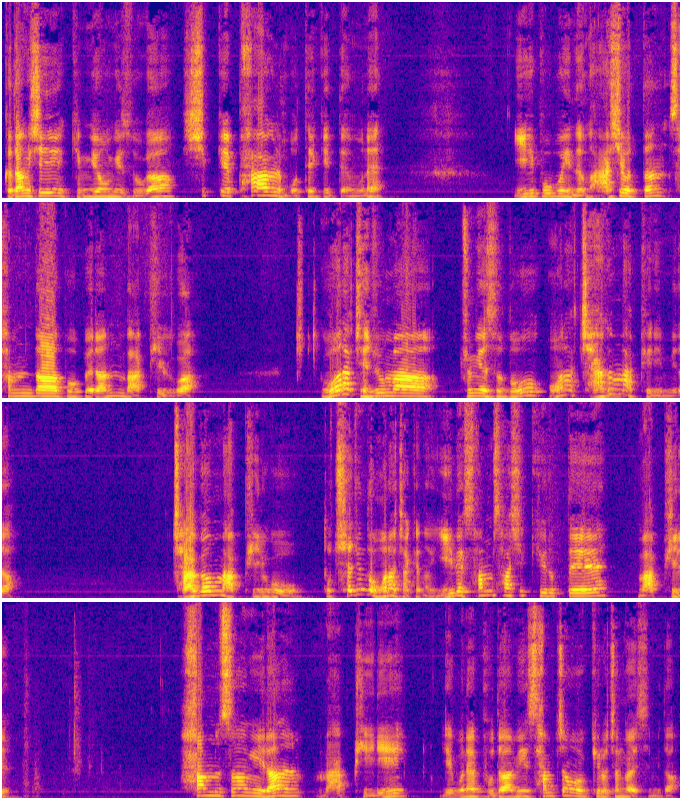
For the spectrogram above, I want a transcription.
그 당시 김경훈 기수가 쉽게 파악을 못했기 때문에 이 부분이 너무 아쉬웠던 삼다보배란 마필과 워낙 제주마 중에서도 워낙 작은 마필입니다. 작은 마필이고 또 체중도 워낙 작겠나 203, 40kg대의 마필 함성이라는 마필이 이번에 부담이 3.5kg 증가했습니다.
